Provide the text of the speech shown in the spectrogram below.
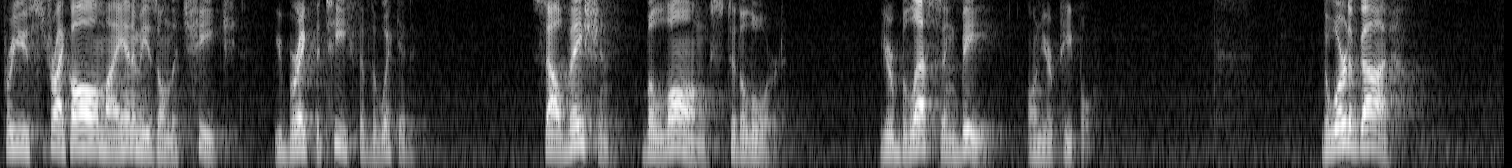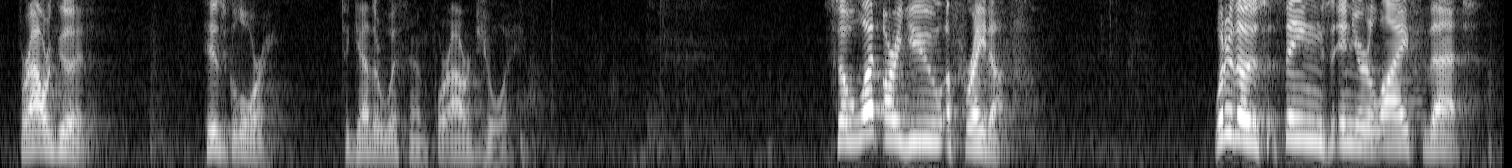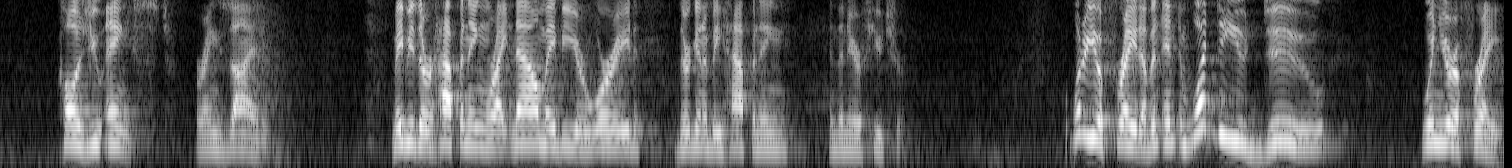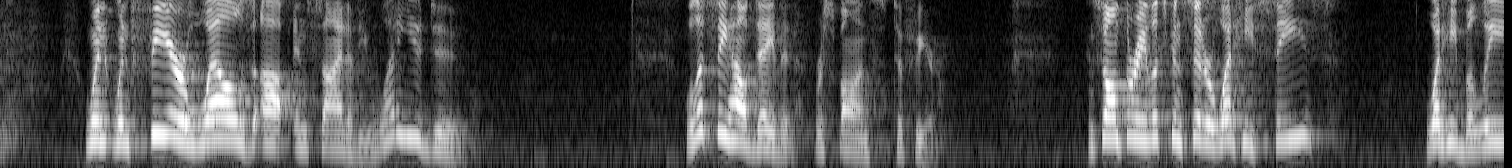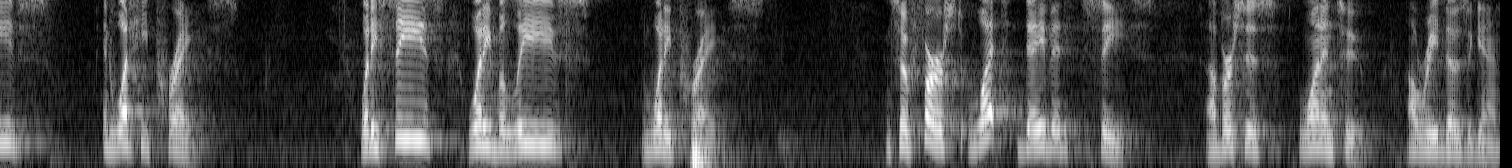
for you strike all my enemies on the cheek. you break the teeth of the wicked. Salvation belongs to the Lord. Your blessing be on your people. The Word of God for our good, His glory, together with Him for our joy. So, what are you afraid of? What are those things in your life that cause you angst or anxiety? Maybe they're happening right now. Maybe you're worried they're going to be happening in the near future. What are you afraid of? And, and, and, what do you do when you're afraid? When, when fear wells up inside of you, what do you do? Well, let's see how David responds to fear. In Psalm 3, let's consider what he sees, what he believes, and what he prays. What he sees, what he believes, and what he prays. And so, first, what David sees. Uh, verses 1 and 2. I'll read those again.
